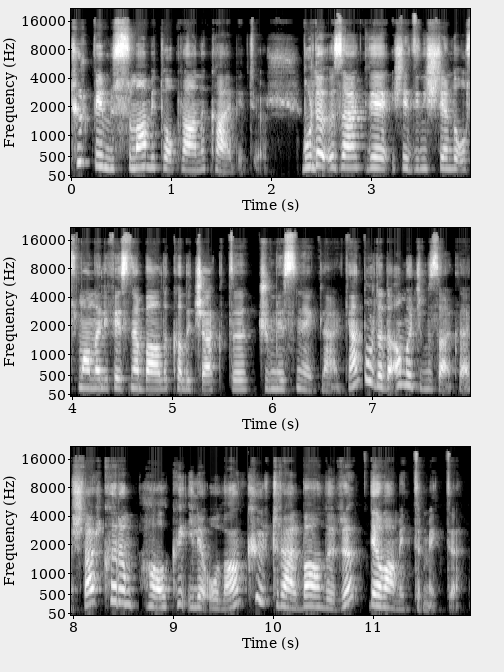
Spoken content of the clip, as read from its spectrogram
Türk ve Müslüman bir toprağını kaybediyor. Burada özellikle işte din işlerinde Osmanlı halifesine bağlı kalacaktı cümlesini eklerken burada da amacımız arkadaşlar Kırım halkı ile olan kültürel bağları devam ettirmekti.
